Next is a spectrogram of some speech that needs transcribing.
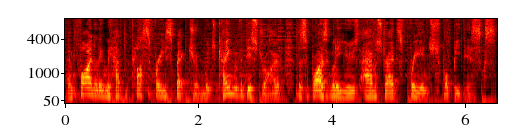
And finally we had the Plus 3 Spectrum which came with a disk drive that surprisingly used Amstrad's 3 inch floppy disks.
